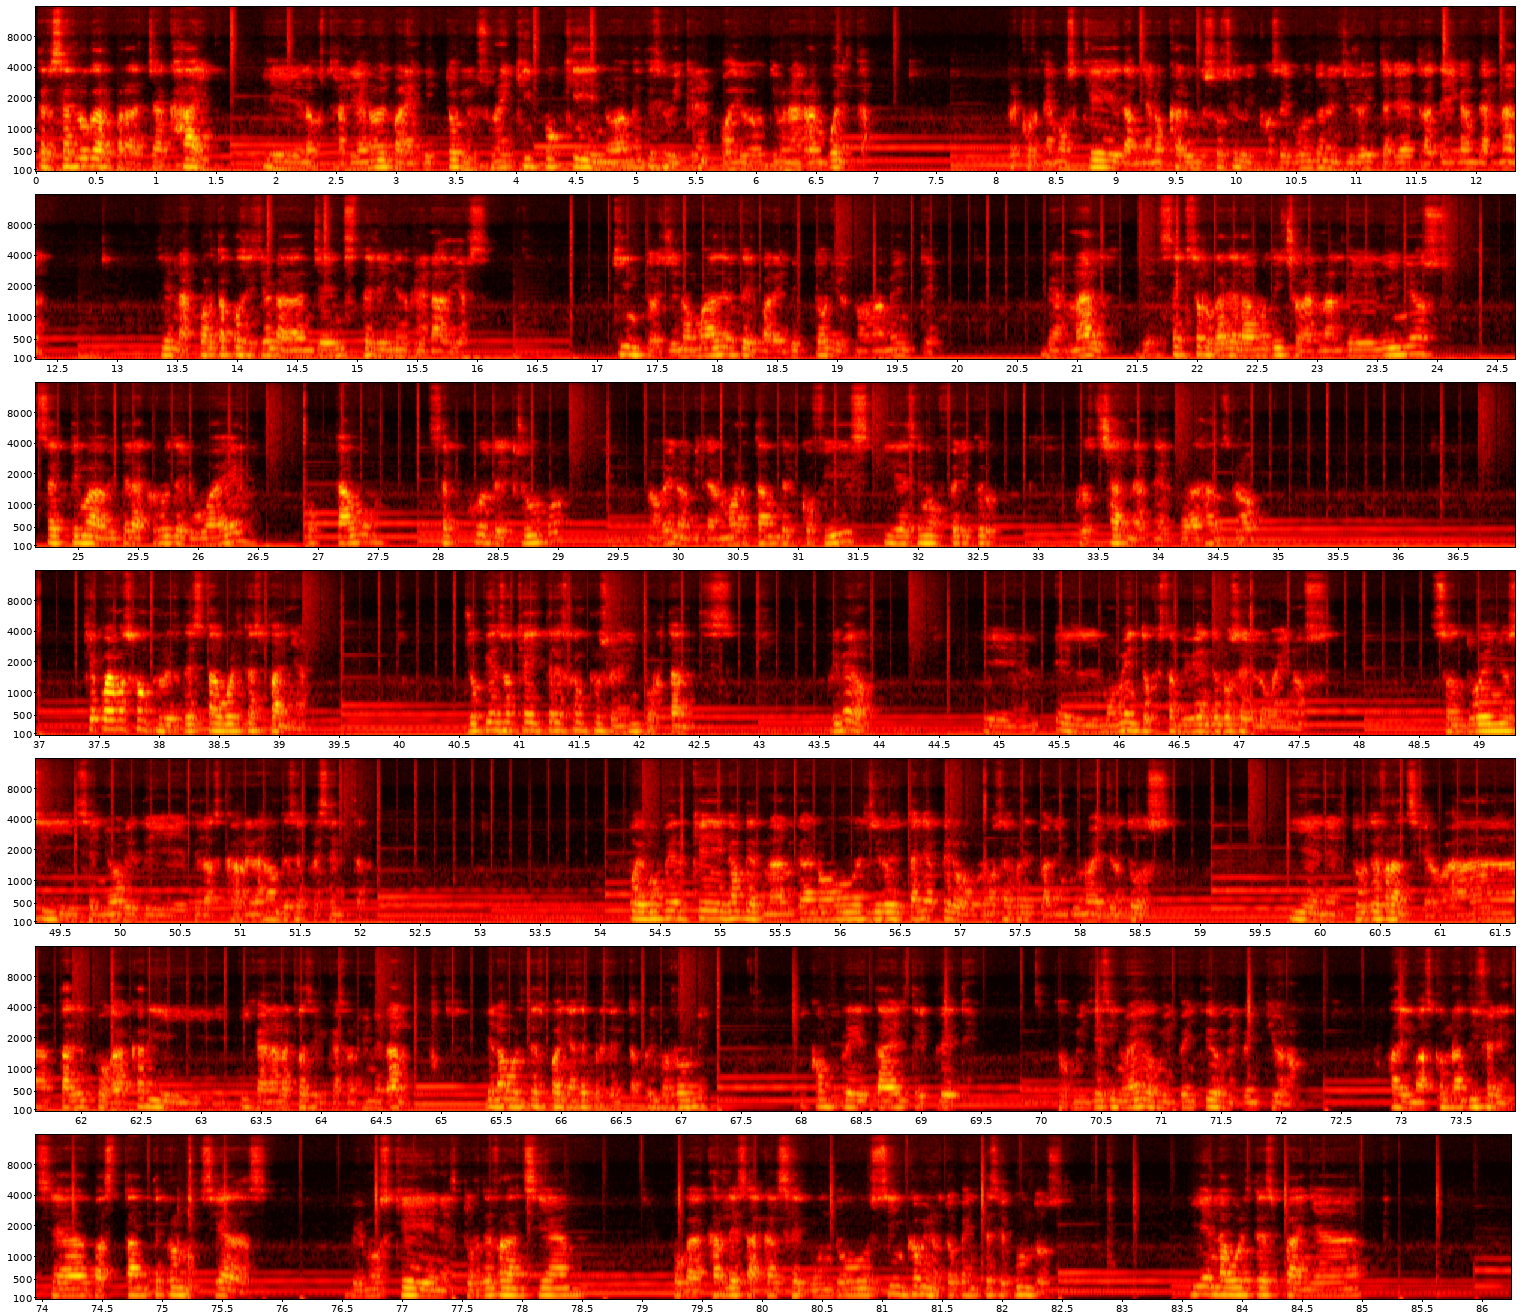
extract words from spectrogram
Tercer lugar para Jack High, el australiano del Bahrain Victorious, un equipo que nuevamente se ubica en el podio de una gran vuelta. Recordemos que Damiano Caruso se ubicó segundo en el Giro de Italia detrás de Egan Bernal. Y en la cuarta posición Adam James de Lineos Grenadiers. Quinto, Gino Mader del Bahrain Victorious nuevamente. Bernal, sexto lugar ya lo hemos dicho, Bernal de Lineos. Séptimo, David de la Cruz del UAE. Octavo, Sepp del Jumbo noveno Guillermo Martán del Cofidis y décimo Félix Cruzcharner del Bora Hansgrohe. ¿Qué podemos concluir de esta vuelta a España? Yo pienso que hay tres conclusiones importantes. Primero, el, momento que están viviendo los eslovenos. Son dueños y señores de, las carreras donde se presentan. Podemos ver que Gambernal ganó el Giro de Italia, pero no se enfrentó a ninguno de ellos dos y en el Tour de Francia va Tadej Pogacar y, gana la clasificación general. Y en la Vuelta a España se presenta Primo Roglic y completa el triplete 2019, 2020 y 2021. Además con unas diferencias bastante pronunciadas. Vemos que en el Tour de Francia Pogacar le saca el segundo 5 minutos 20 segundos. Y en la Vuelta a España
